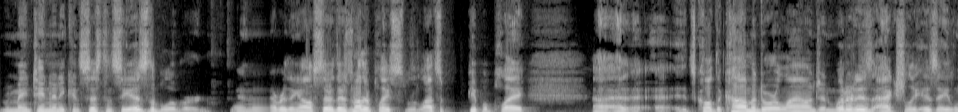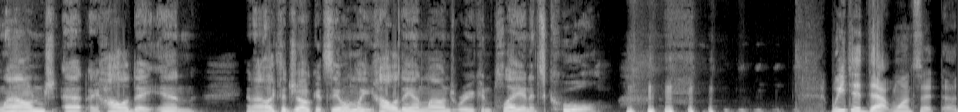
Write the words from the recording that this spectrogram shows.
maintained any consistency is the Bluebird, and everything else. There, there's another place lots of people play. Uh, it's called the Commodore Lounge, and what it is actually is a lounge at a Holiday Inn. And I like to joke, it's the only Holiday Inn lounge where you can play and it's cool. we did that once. It uh,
